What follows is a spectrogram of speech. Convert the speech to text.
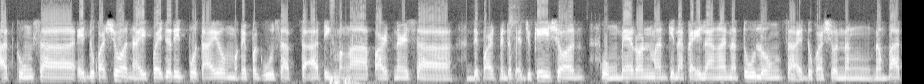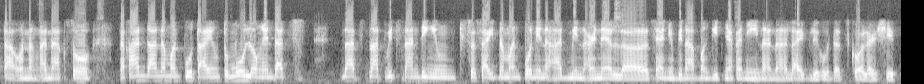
At kung sa edukasyon ay pwede rin po tayong makipag-usap sa ating mga partners sa Department of Education kung meron man kinakailangan na tulong sa edukasyon ng, ng bata o ng anak. So nakahanda naman po tayong tumulong and that's That's notwithstanding yung sa side naman po ni na Admin Arnel uh, Sen, yung binabanggit niya kanina na livelihood at scholarship.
